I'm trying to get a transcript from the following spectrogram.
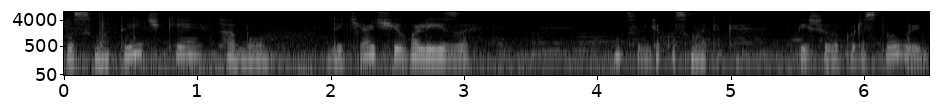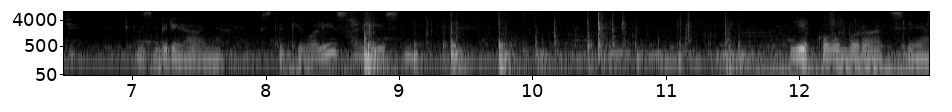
косметички або дитячі валізи. Ну, Це для косметики. Більше використовують для зберігання. Ось такі валізи різні. Є колаборація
